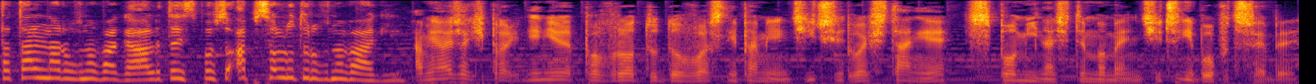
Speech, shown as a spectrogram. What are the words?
totalna równowaga, ale to jest po prostu absolut równowagi. A miałaś jakieś pragnienie powrotu do własnej pamięci? Czy byłaś w stanie wspominać w tym momencie? Czy nie było potrzeby?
